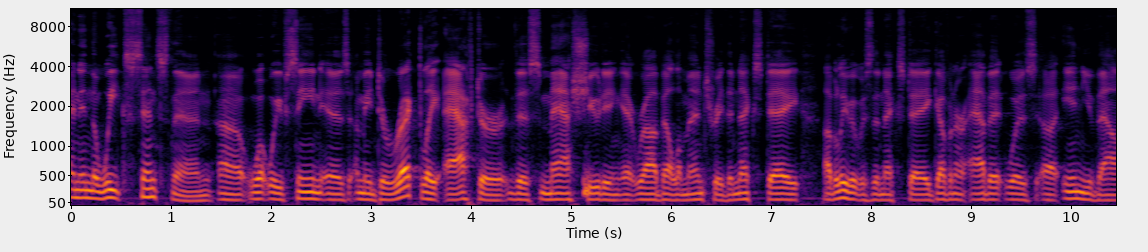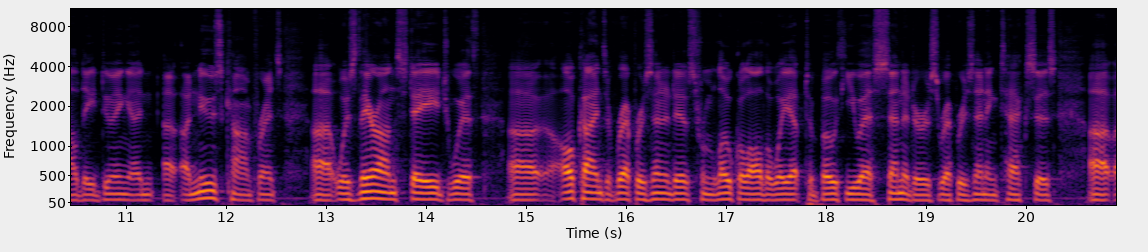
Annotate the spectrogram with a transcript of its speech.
And in the weeks since then, uh, what we've seen is, I mean, directly after this mass shooting at Robb Elementary, the next day, I believe it was the next day, Governor Abbott was uh, in Uvalde doing a, a news conference, uh, was there on stage with uh, all kinds of representatives from local all the way up to both U.S. senators representing Texas, uh,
